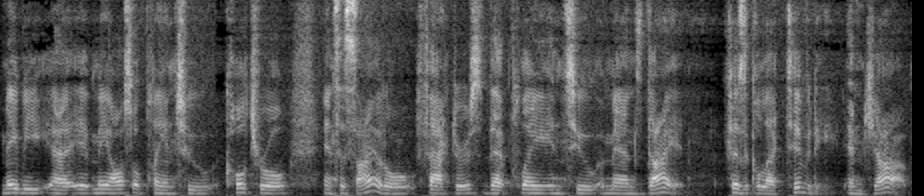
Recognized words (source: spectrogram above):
Maybe uh, it may also play into cultural and societal factors that play into a man's diet physical activity and job.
